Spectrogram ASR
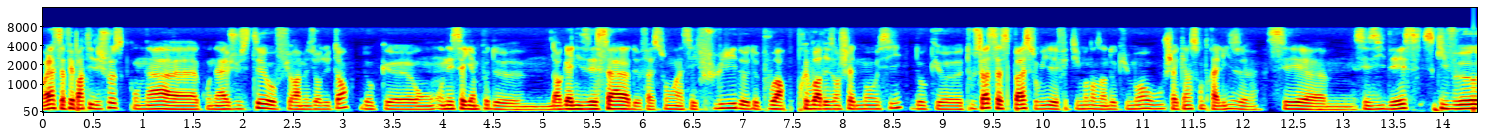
voilà, ça fait partie des choses qu'on a qu'on a ajustées au fur et à mesure du temps. Donc, on, essaye un peu de- d'organiser ça de façon assez fluide, de pouvoir prévoir des enchaînements aussi. Donc, euh, tout ça, ça se passe, oui, effectivement, dans un document où chacun centralise euh, ses, euh, ses idées, ce qu'il veut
